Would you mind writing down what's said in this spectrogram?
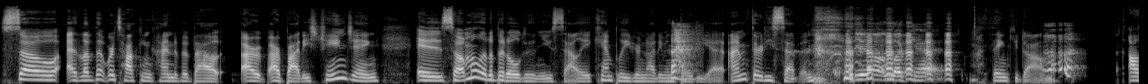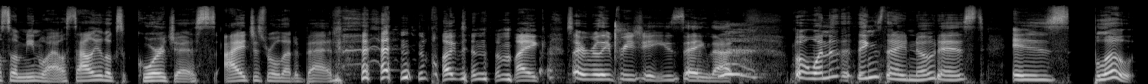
So I love that we're talking kind of about our, our bodies changing. Is so I'm a little bit older than you, Sally. I can't believe you're not even 30 yet. I'm 37. you don't look it. Thank you, doll. Also, meanwhile, Sally looks gorgeous. I just rolled out of bed and plugged in the mic. So I really appreciate you saying that. But one of the things that I noticed is bloat.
